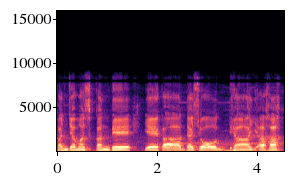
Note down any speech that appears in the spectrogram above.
पञ्चमस्कन्धे एकादशोऽध्यायः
